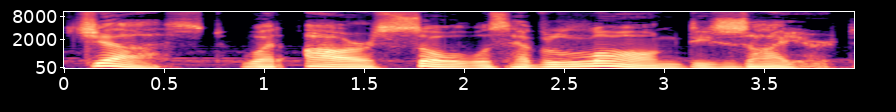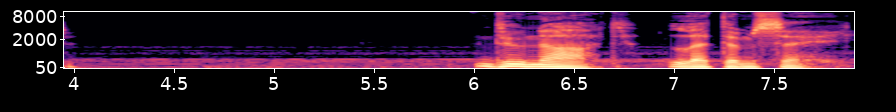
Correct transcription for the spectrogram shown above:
Just what our souls have long desired. Do not let them say,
